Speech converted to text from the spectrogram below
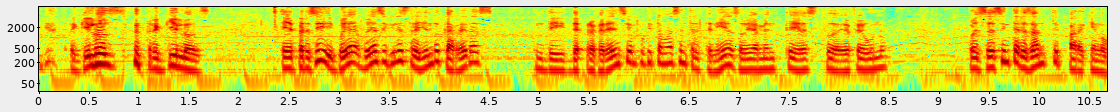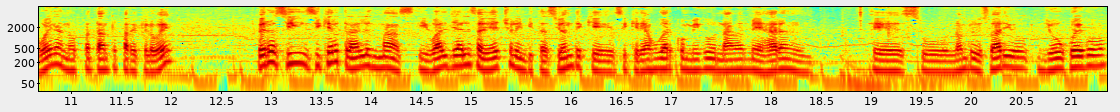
tranquilos, tranquilos. Eh, pero sí, voy a, voy a seguirles trayendo carreras de, de, preferencia un poquito más entretenidas. Obviamente esto de F1. Pues es interesante para quien lo juega, no tanto para el que lo ve. Pero sí, sí quiero traerles más. Igual ya les había hecho la invitación de que si querían jugar conmigo nada más me dejaran eh, su nombre de usuario. Yo juego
